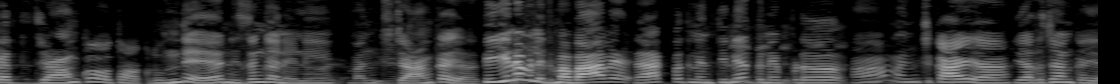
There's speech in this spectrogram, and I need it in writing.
పెద్ద జామకాయ అక్కడ ఉందే నిజంగానేని మంచి జామకాయ తినవలేదు మా బావే. లేకపోతే నేను తినేద్దాను ఎప్పుడు. ఆ మంచి కాయ ఎర్ర జామకాయ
